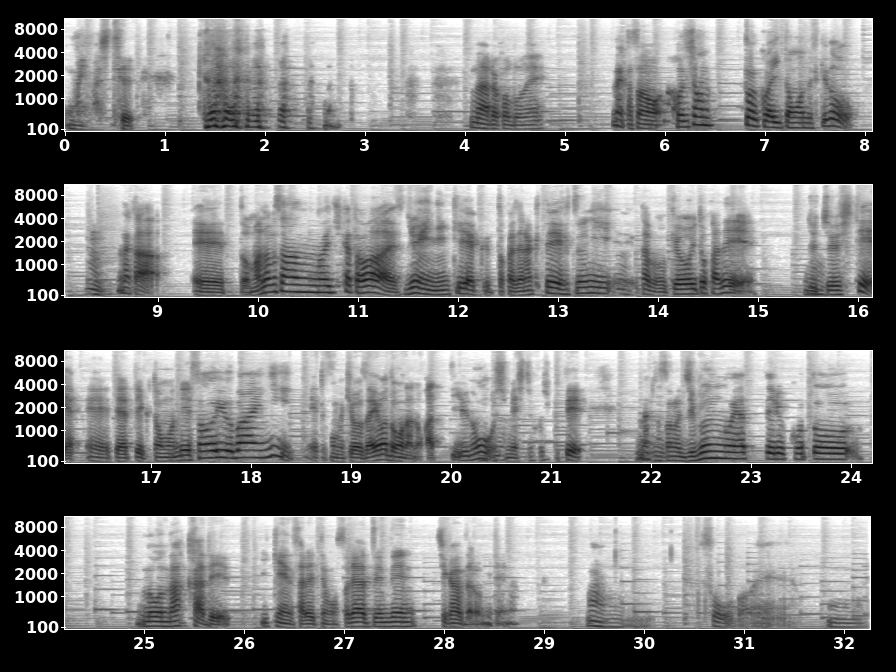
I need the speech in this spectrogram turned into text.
思いまして。なるほどね。なんかそのポジショントークはいいと思うんですけどうん。なんかえーっと学さんの生き方は順位任契約とかじゃなくて普通にうん多分請負とかで受注して、えーっとやっていくと思うんでそういう場合に、えーっとこの教材はどうなのかっていうのを示してほしくて、なんかその自分のやってることの中で意見されてもそれは全然違うだろうみたいな。うんうん。そうだね。うん。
